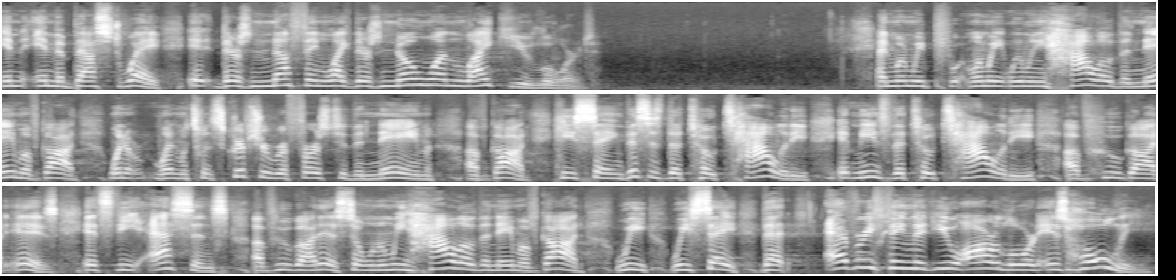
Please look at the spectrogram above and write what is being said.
in, in the best way. It, there's nothing like, there's no one like you, Lord. And when we, when we, when we hallow the name of God, when, it, when, when Scripture refers to the name of God, he's saying this is the totality. It means the totality of who God is, it's the essence of who God is. So when we hallow the name of God, we, we say that everything that you are, Lord, is holy.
